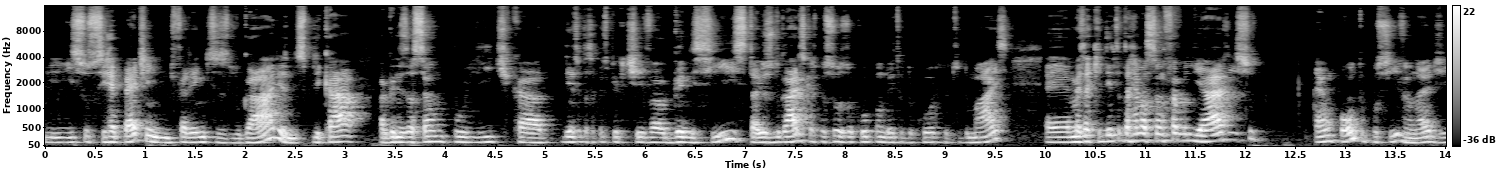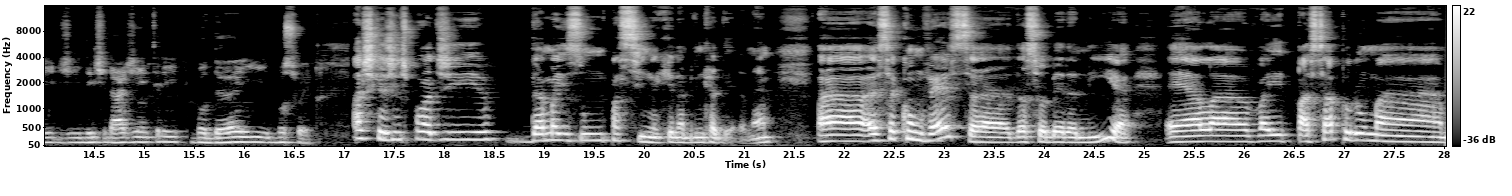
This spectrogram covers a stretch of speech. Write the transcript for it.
e isso se repete em diferentes lugares, explicar organização política dentro dessa perspectiva organicista e os lugares que as pessoas ocupam dentro do corpo e tudo mais. É, mas aqui dentro da relação familiar, isso é um ponto possível né, de, de identidade entre Baudin e Bossuet. Acho que a gente pode dar mais um passinho aqui na brincadeira, né? Ah, essa conversa da soberania, ela vai passar por uma,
